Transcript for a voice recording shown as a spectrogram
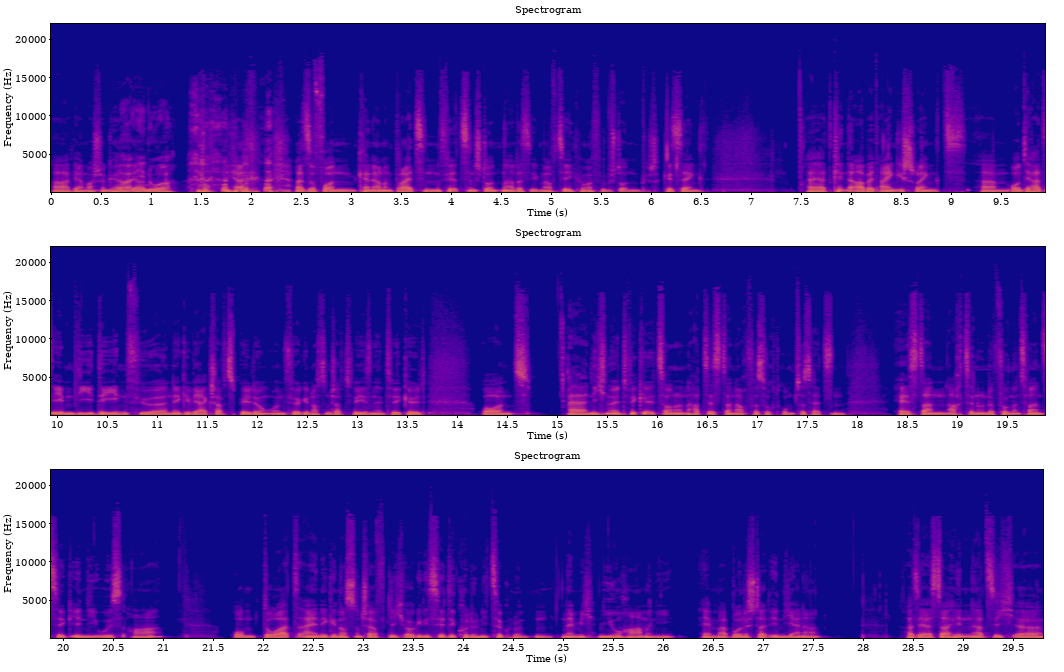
Ah, wir haben auch schon gehört. Ah, eh nur. ja, also von, keine Ahnung, 13, 14 Stunden hat er es eben auf 10,5 Stunden gesenkt. Er hat Kinderarbeit eingeschränkt ähm, und er hat eben die Ideen für eine Gewerkschaftsbildung und für Genossenschaftswesen entwickelt und äh, nicht nur entwickelt, sondern hat es dann auch versucht umzusetzen. Er ist dann 1825 in die USA, um dort eine genossenschaftlich organisierte Kolonie zu gründen, nämlich New Harmony im Bundesstaat Indiana. Also er ist dahin, hat sich äh,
